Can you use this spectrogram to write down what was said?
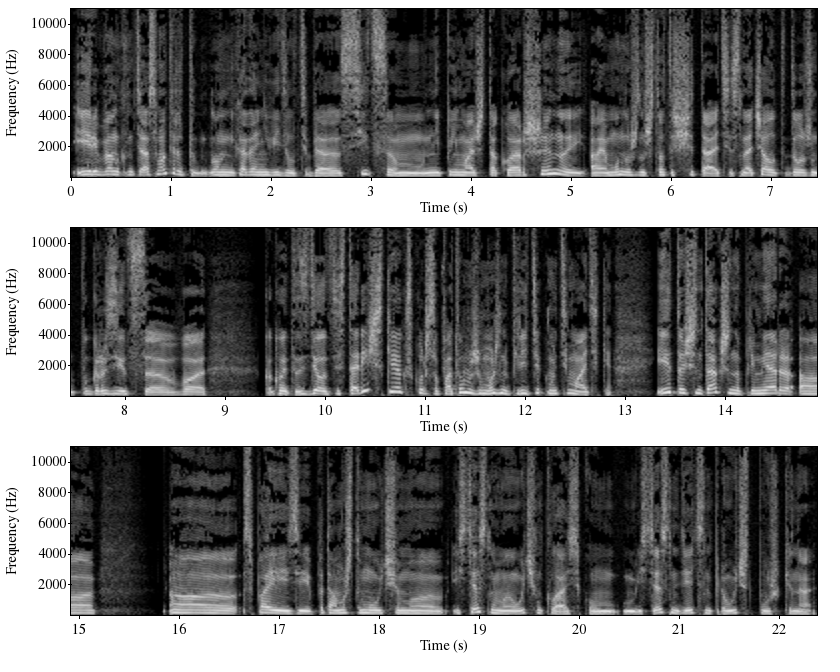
и ребенок на тебя смотрит, он никогда не видел тебя с ситцем, не понимает, что такое аршин, а ему нужно что-то считать. И сначала ты должен погрузиться в какой-то сделать исторический экскурс, а потом уже можно перейти к математике. И точно так же, например, а, а, с поэзией, потому что мы учим, естественно, мы учим классику, естественно, дети, например, учат Пушкина,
